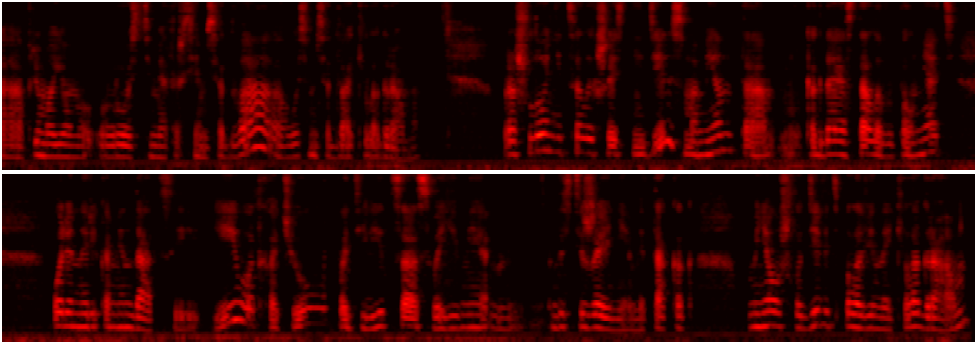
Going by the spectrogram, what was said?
А, При моем росте метр семьдесят два, 82 килограмма. Прошло не целых шесть недель с момента, когда я стала выполнять Олины рекомендации. И вот хочу поделиться своими достижениями, так как у меня ушло девять с половиной килограмм,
